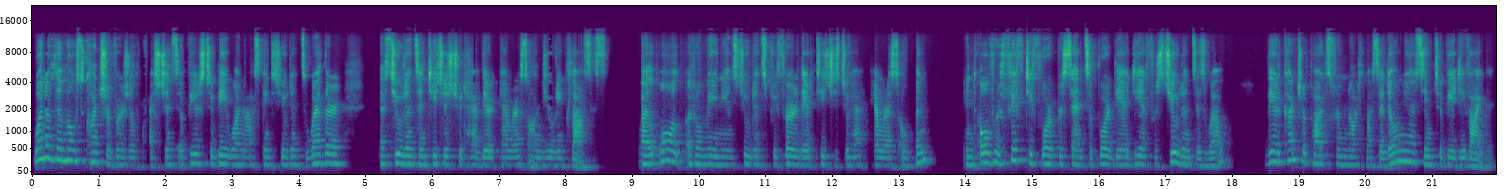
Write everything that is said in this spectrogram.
One of the most controversial questions appears to be one asking students whether uh, students and teachers should have their cameras on during classes. While all Romanian students prefer their teachers to have cameras open, and over 54% support the idea for students as well, their counterparts from North Macedonia seem to be divided.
